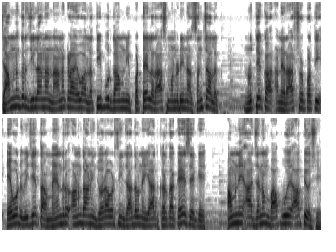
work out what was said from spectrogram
જામનગર જિલ્લાના નાનકડા એવા લતીપુર ગામની પટેલ રાસ મંડળીના સંચાલક, નૃત્યકાર અને રાષ્ટ્રપતિ એવોર્ડ વિજેતા મહેન્દ્ર અણદાણી જોરાવરસિંહ જાદવને યાદ કરતા કહે છે કે, અમને આ જન્મ બાપુએ આપ્યો છે.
